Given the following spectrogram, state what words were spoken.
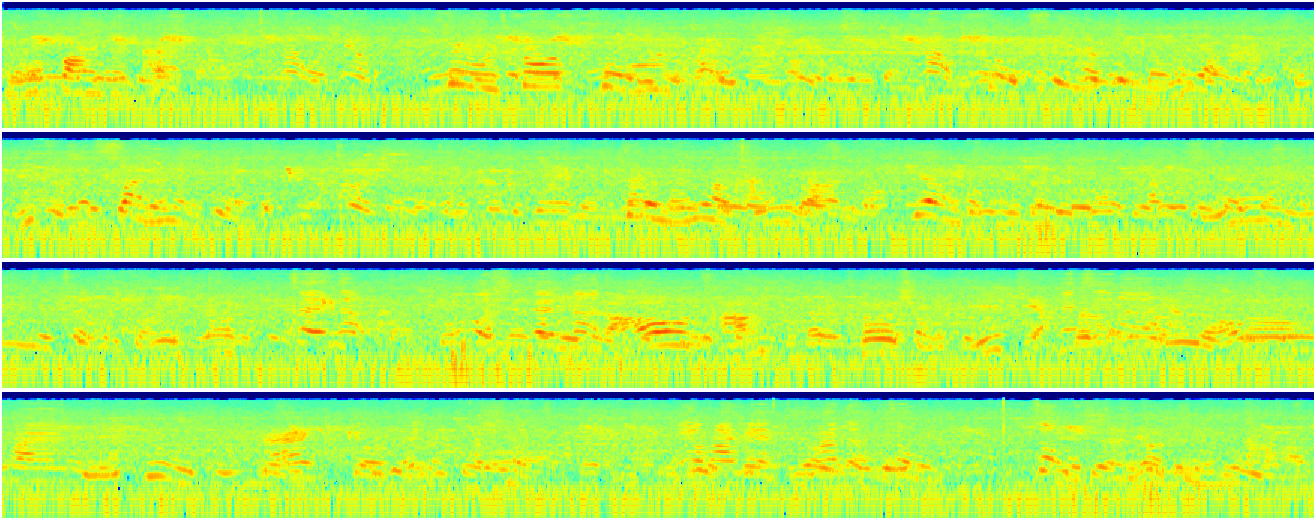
不帮助太高。最多最厉害的就是就是那个能量，你怎么善用这个？这个能量从哪里？这样的就是说，它属于这个专业。在那，如果是在那劳长的科学别讲的，也就是哎，你有发现它的重重心？明天可以看不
